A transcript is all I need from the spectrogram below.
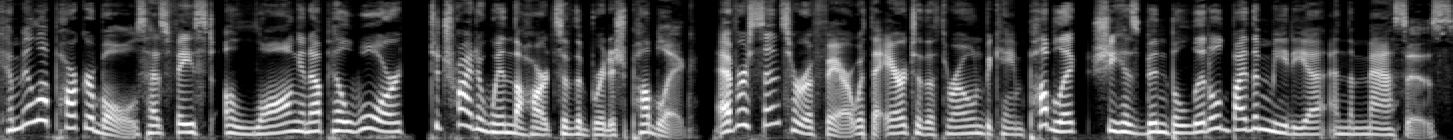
Camilla Parker Bowles has faced a long and uphill war to try to win the hearts of the British public. Ever since her affair with the heir to the throne became public, she has been belittled by the media and the masses.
